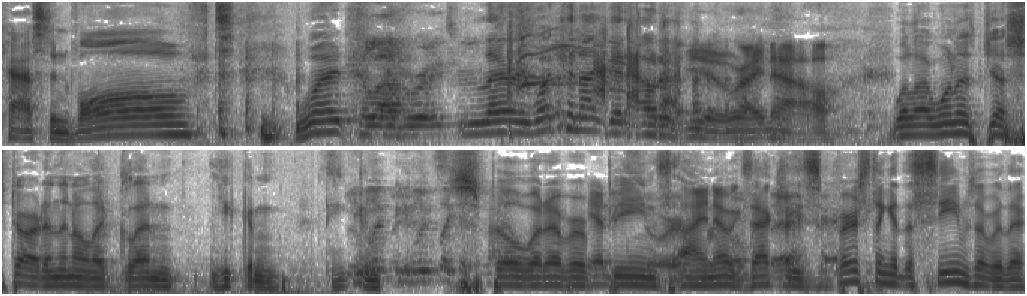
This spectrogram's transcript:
cast involved? what Collaborators. Larry? What can I get out of you right now? Well, I want to just start, and then I'll let Glenn. He can. He can look- he looks like spill whatever beans. I know exactly. He's bursting at the seams over there.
